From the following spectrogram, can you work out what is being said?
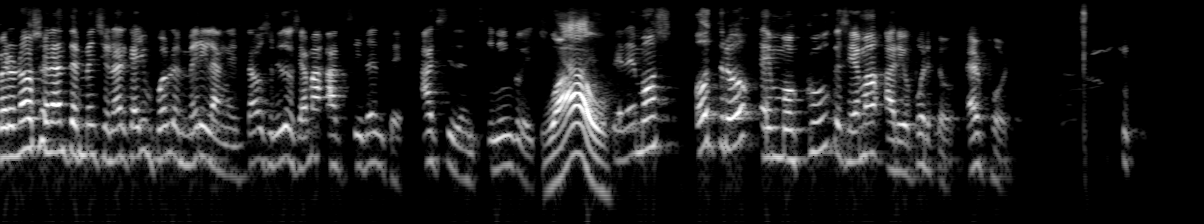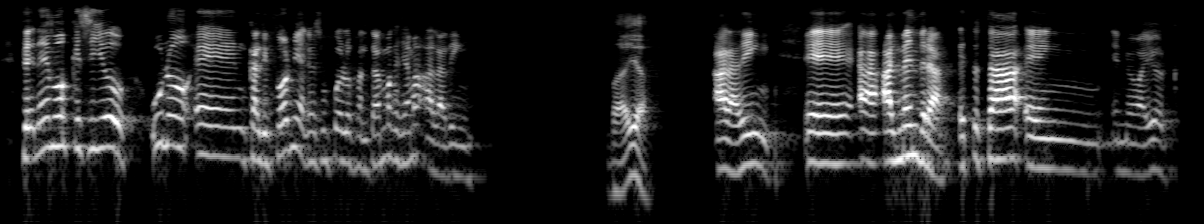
pero no sin antes mencionar que hay un pueblo en Maryland, en Estados Unidos, que se llama Accidente, Accident in English. ¡Wow! Tenemos otro en Moscú que se llama Aeropuerto, Airport. Tenemos, qué sé yo, uno en California, que es un pueblo fantasma, que se llama Aladdin. Vaya. Aladín. Eh, a- almendra. Esto está en, en Nueva York.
